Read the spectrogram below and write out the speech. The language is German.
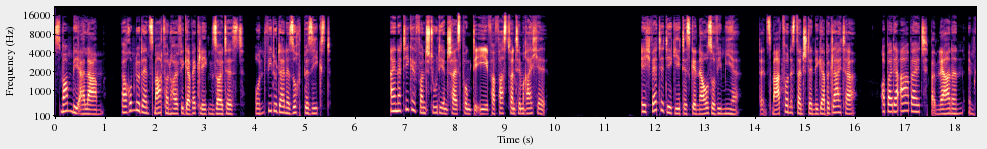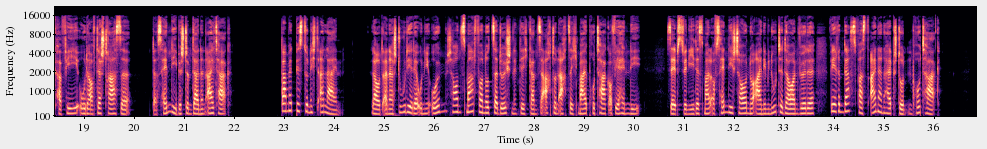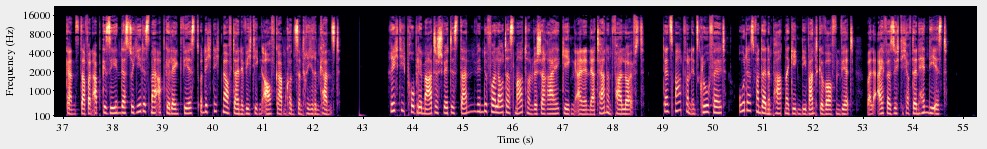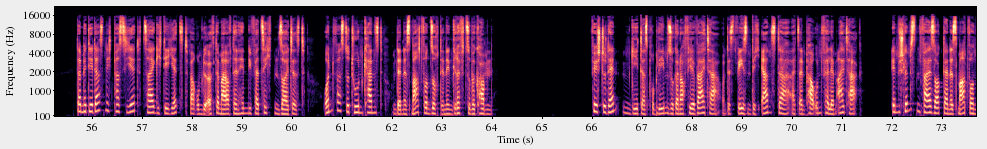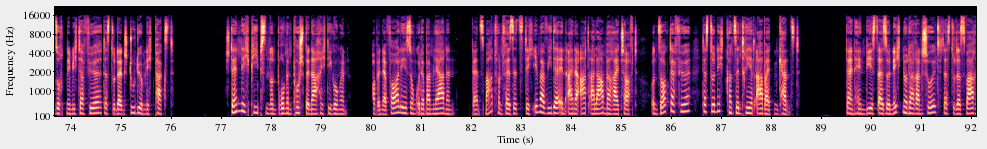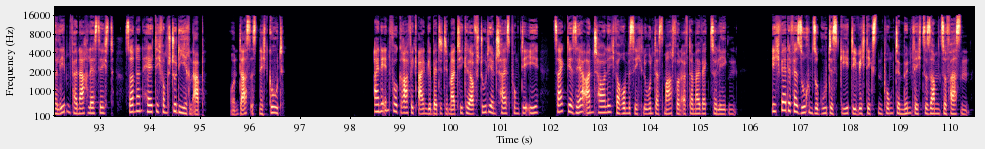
Smombie-Alarm. Warum du dein Smartphone häufiger weglegen solltest und wie du deine Sucht besiegst. Ein Artikel von studienscheiß.de verfasst von Tim Reichel. Ich wette, dir geht es genauso wie mir. Dein Smartphone ist dein ständiger Begleiter. Ob bei der Arbeit, beim Lernen, im Café oder auf der Straße. Das Handy bestimmt deinen Alltag. Damit bist du nicht allein. Laut einer Studie der Uni Ulm schauen Smartphone-Nutzer durchschnittlich ganze 88 Mal pro Tag auf ihr Handy. Selbst wenn jedes Mal aufs Handy schauen nur eine Minute dauern würde, wären das fast eineinhalb Stunden pro Tag. Ganz davon abgesehen, dass du jedes Mal abgelenkt wirst und dich nicht mehr auf deine wichtigen Aufgaben konzentrieren kannst. Richtig problematisch wird es dann, wenn du vor lauter Smartphone-Wischerei gegen einen Laternenpfahl läufst, dein Smartphone ins Klo fällt oder es von deinem Partner gegen die Wand geworfen wird, weil er eifersüchtig auf dein Handy ist. Damit dir das nicht passiert, zeige ich dir jetzt, warum du öfter mal auf dein Handy verzichten solltest und was du tun kannst, um deine Smartphone-Sucht in den Griff zu bekommen. Für Studenten geht das Problem sogar noch viel weiter und ist wesentlich ernster als ein paar Unfälle im Alltag. Im schlimmsten Fall sorgt deine Smartphone-Sucht nämlich dafür, dass du dein Studium nicht packst. Ständig piepsen und brummen Push-Benachrichtigungen ob in der Vorlesung oder beim Lernen. Dein Smartphone versetzt dich immer wieder in eine Art Alarmbereitschaft und sorgt dafür, dass du nicht konzentriert arbeiten kannst. Dein Handy ist also nicht nur daran schuld, dass du das wahre Leben vernachlässigst, sondern hält dich vom Studieren ab. Und das ist nicht gut. Eine Infografik eingebettet im Artikel auf studienscheiß.de zeigt dir sehr anschaulich, warum es sich lohnt, das Smartphone öfter mal wegzulegen. Ich werde versuchen, so gut es geht, die wichtigsten Punkte mündlich zusammenzufassen.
